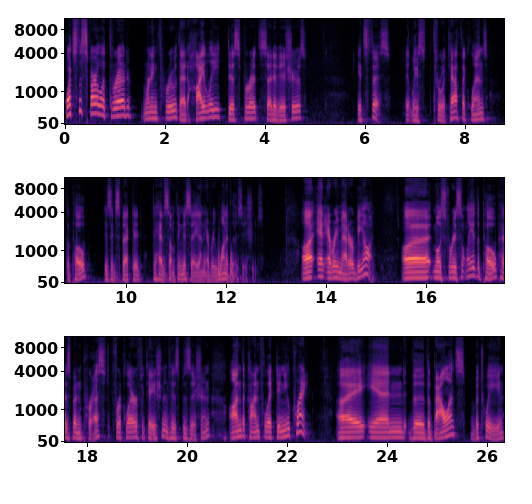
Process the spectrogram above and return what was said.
What's the scarlet thread running through that highly disparate set of issues? It's this, at least through a Catholic lens, the Pope is expected to have something to say on every one of those issues uh, and every matter beyond. Uh, most recently, the Pope has been pressed for clarification of his position on the conflict in Ukraine. Uh, and the, the balance between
